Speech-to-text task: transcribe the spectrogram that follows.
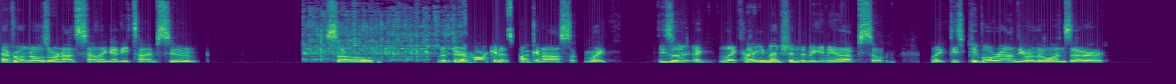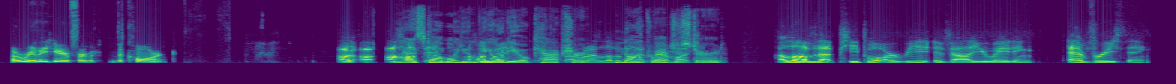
everyone knows we're not selling anytime soon. So the bear market is fucking awesome. Like these are like how you mentioned at the beginning of the episode. Like these people around you are the ones that are are really here for the corn. I'll, I'll, I'll hop in. I'll hop SWB in audio about capture what I love not the bear market. registered. I love that people are reevaluating everything,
